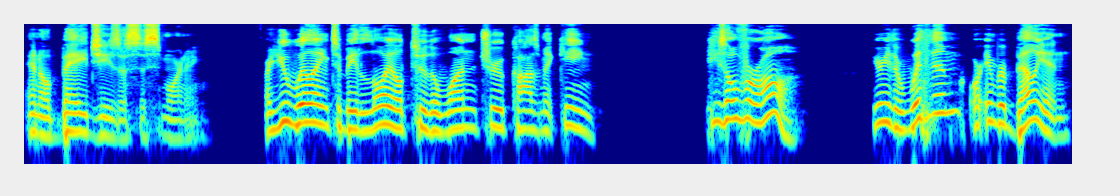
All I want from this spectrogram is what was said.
and obey Jesus this morning? Are you willing to be loyal to the one true cosmic king? He's over all. You're either with him or in rebellion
